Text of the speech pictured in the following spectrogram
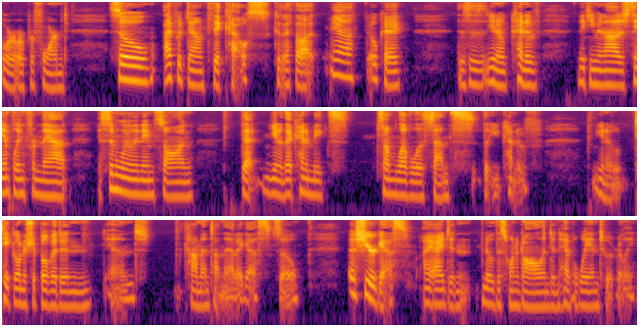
or or performed. So I put down Thick House because I thought, yeah, okay, this is you know kind of Nicki Minaj sampling from that a similarly named song that you know that kind of makes some level of sense that you kind of you know take ownership of it and and comment on that i guess. So a sheer guess i i didn't know this one at all and didn't have a way into it really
